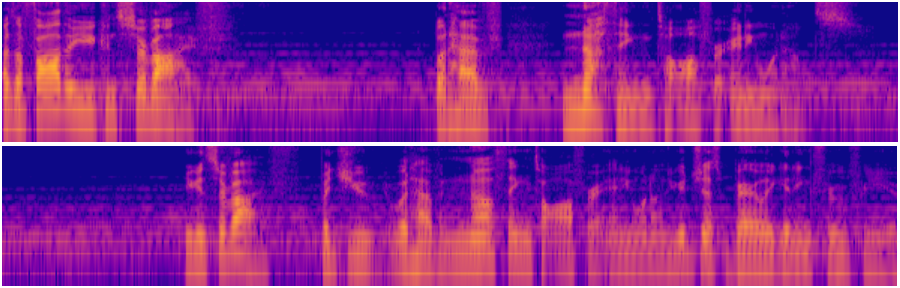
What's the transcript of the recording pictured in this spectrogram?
As a father, you can survive, but have nothing to offer anyone else. You can survive, but you would have nothing to offer anyone else. You're just barely getting through for you.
